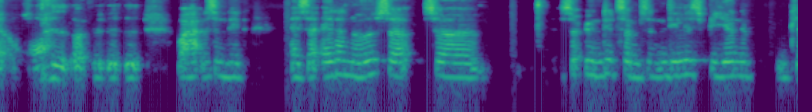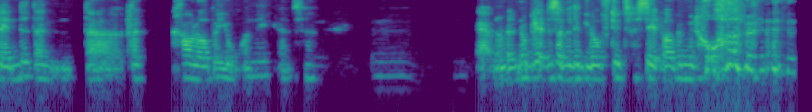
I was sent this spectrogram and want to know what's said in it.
øh, råhed og øh, øh, øh, hvor jeg har det sådan lidt, altså er der noget så, så, så yndigt som sådan en lille spirende plante, der, der, der kravler op af jorden, ikke? Altså, Mm ja, nu, nu bliver det sådan lidt luftigt selv op i mit hoved.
